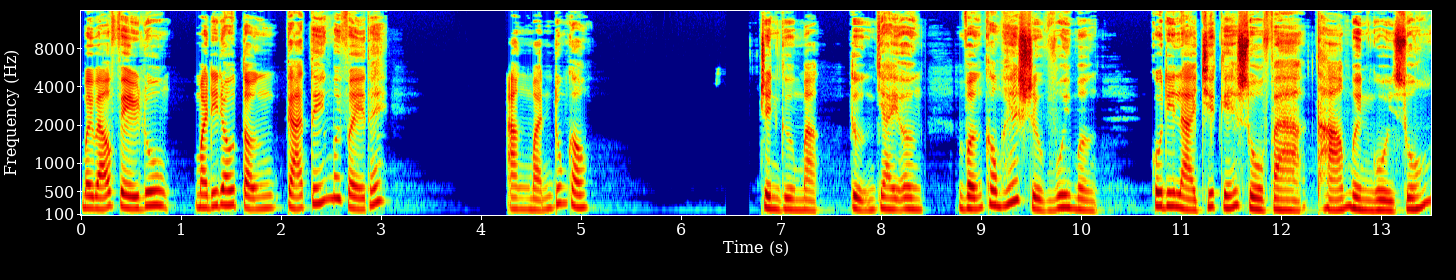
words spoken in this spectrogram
Mày bảo về luôn, mà đi đâu tận cả tiếng mới về thế? Ăn mảnh đúng không? Trên gương mặt, tưởng dài ơn, vẫn không hết sự vui mừng. Cô đi lại chiếc ghế sofa, thả mình ngồi xuống,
